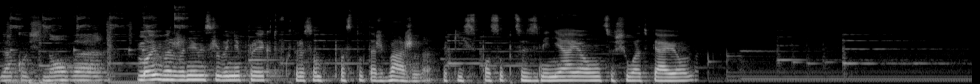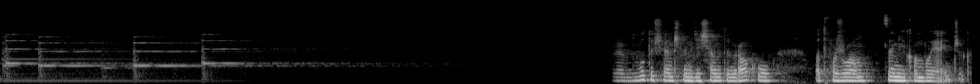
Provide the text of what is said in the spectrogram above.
jakoś nowe. Moim marzeniem jest robienie projektów, które są po prostu też ważne. W jakiś sposób coś zmieniają, coś ułatwiają. W 2010 roku otworzyłam z Emilką Bojańczyk.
